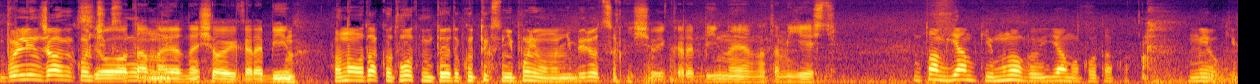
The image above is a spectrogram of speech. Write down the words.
Блин, жалко кончик Все, сломанный. там, наверное, еще и карабин. Оно вот так вот воткнуто, я такой тыкс не понял, оно не берется. Еще и карабин, наверное, там есть. Ну там ямки, много ямок вот так вот. Мелких,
